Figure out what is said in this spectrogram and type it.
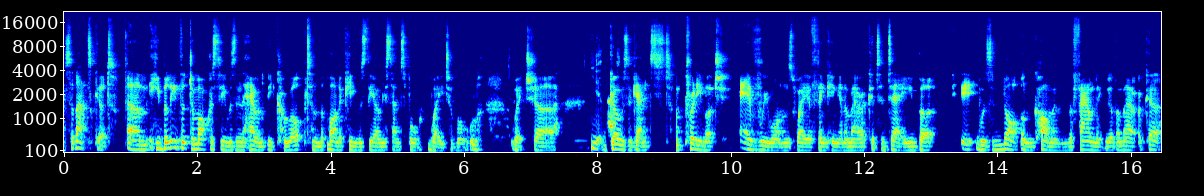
So that's good. Um, he believed that democracy was inherently corrupt and that monarchy was the only sensible way to rule, which uh, Yeah, goes against pretty much everyone's way of thinking in America today, but it was not uncommon the founding of America.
